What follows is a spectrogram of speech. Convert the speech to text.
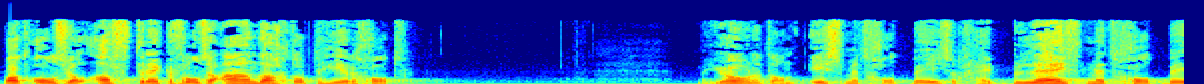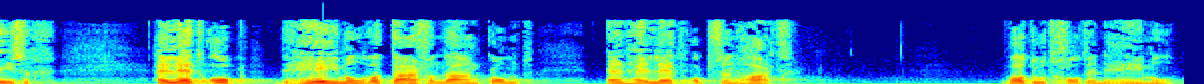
wat ons wil aftrekken van onze aandacht op de Heere God. Maar Jonathan is met God bezig. Hij blijft met God bezig. Hij let op de hemel, wat daar vandaan komt. En hij let op zijn hart. Wat doet God in de hemel?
